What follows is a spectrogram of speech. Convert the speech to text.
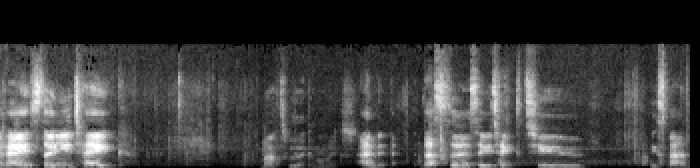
Okay, so you take, Maths with economics. and that's the, so you take two, expand.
